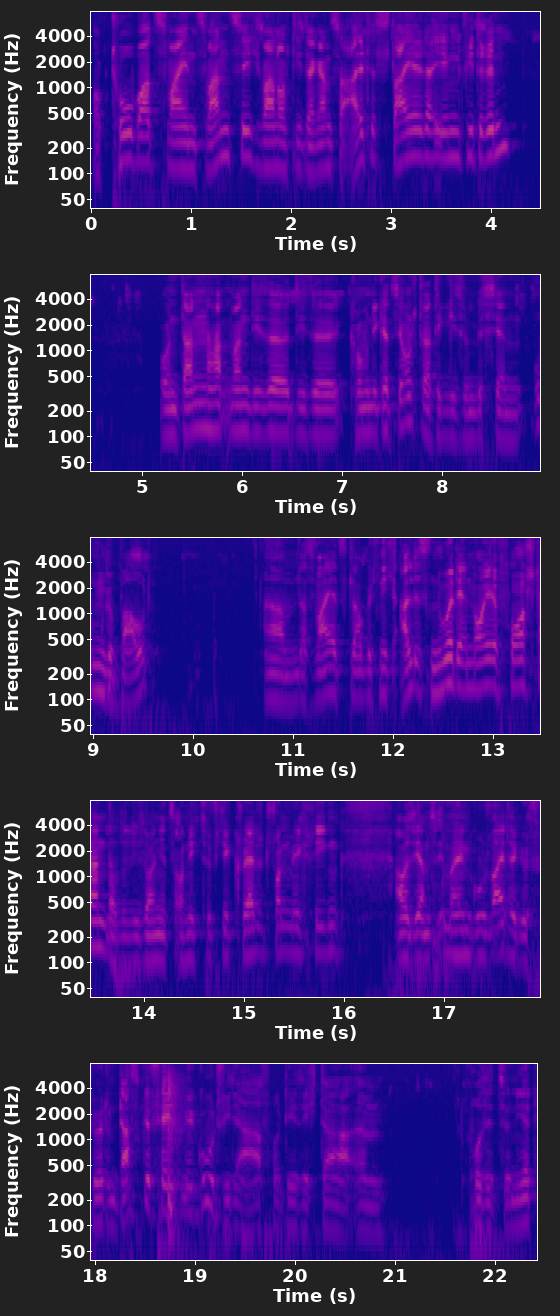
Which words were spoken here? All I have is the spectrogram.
Oktober 22 war noch dieser ganze alte Style da irgendwie drin. Und dann hat man diese, diese Kommunikationsstrategie so ein bisschen umgebaut. Ähm, das war jetzt, glaube ich, nicht alles nur der neue Vorstand. Also die sollen jetzt auch nicht zu viel Credit von mir kriegen. Aber sie haben es immerhin gut weitergeführt. Und das gefällt mir gut, wie der AVD sich da ähm, positioniert.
